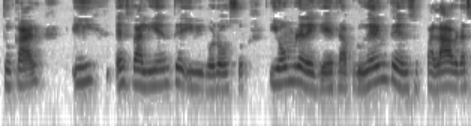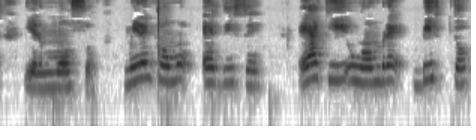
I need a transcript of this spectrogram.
tocar y es valiente y vigoroso, y hombre de guerra, prudente en sus palabras y hermoso. Miren cómo él dice, he aquí un hombre visto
